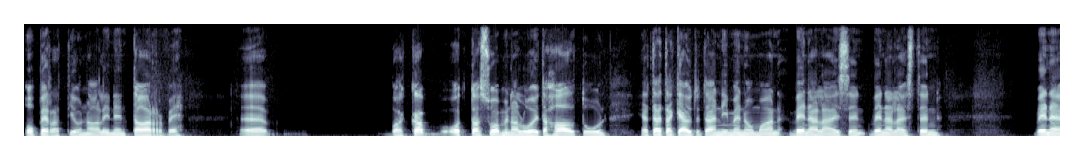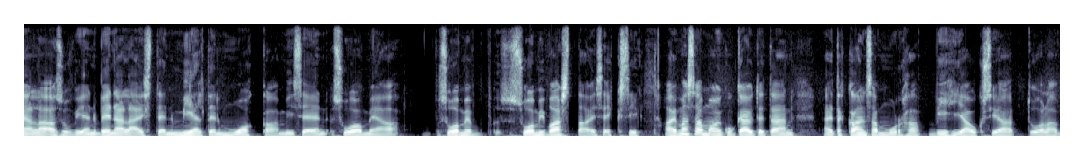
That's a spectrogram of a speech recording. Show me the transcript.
operationaalinen tarve vaikka ottaa Suomen alueita haltuun. Ja tätä käytetään nimenomaan venäläisen, venäläisten, Venäjällä asuvien venäläisten mielten muokkaamiseen Suomea Suome, Suomi vastaiseksi. Aivan samoin kuin käytetään näitä kansanmurhavihjauksia tuolla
